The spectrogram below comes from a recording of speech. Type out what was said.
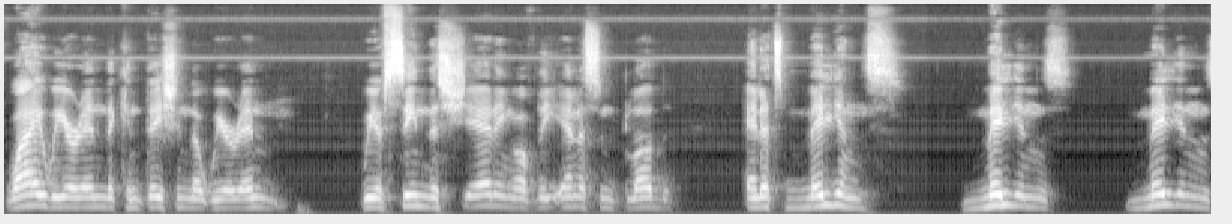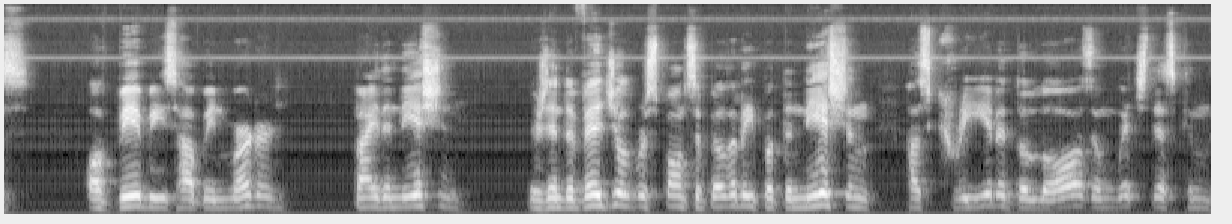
why we are in the condition that we are in. We have seen the shedding of the innocent blood, and it's millions, millions, millions of babies have been murdered by the nation. There's individual responsibility, but the nation has created the laws in which this can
